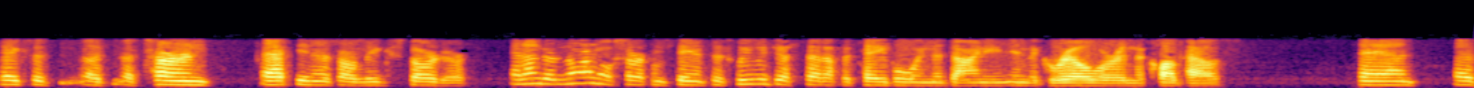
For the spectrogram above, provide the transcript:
takes a, a, a turn acting as our league starter. And under normal circumstances, we would just set up a table in the dining, in the grill, or in the clubhouse. And as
